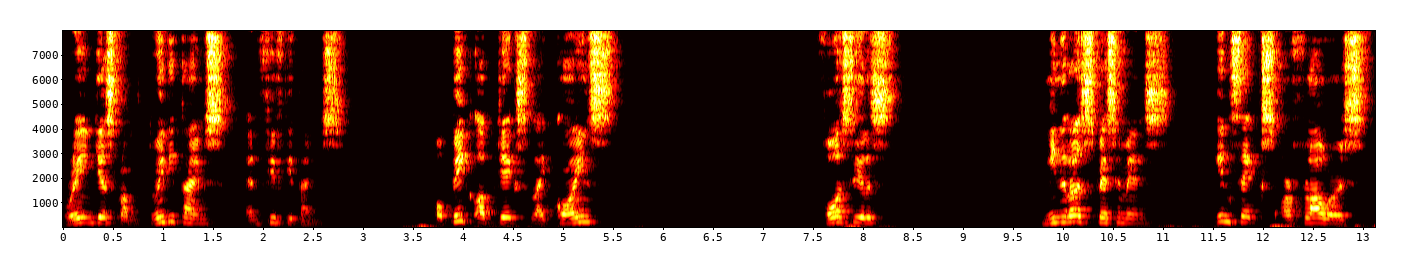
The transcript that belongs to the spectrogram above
ranges from 20 times and 50 times. Opaque objects like coins, fossils, mineral specimens, insects, or flowers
